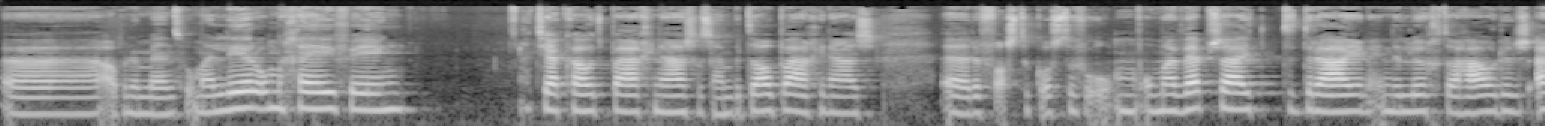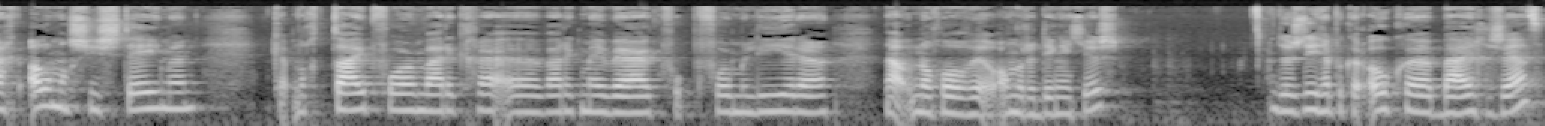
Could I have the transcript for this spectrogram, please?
Uh, abonnement voor mijn leeromgeving. Checkout pagina's, dat zijn betaalpagina's. de vaste kosten voor, om, mijn website te draaien en in de lucht te houden. Dus eigenlijk allemaal systemen. Ik heb nog Typeform waar ik, waar ik mee werk, voor formulieren. Nou, nog wel veel andere dingetjes. Dus die heb ik er ook bij gezet.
